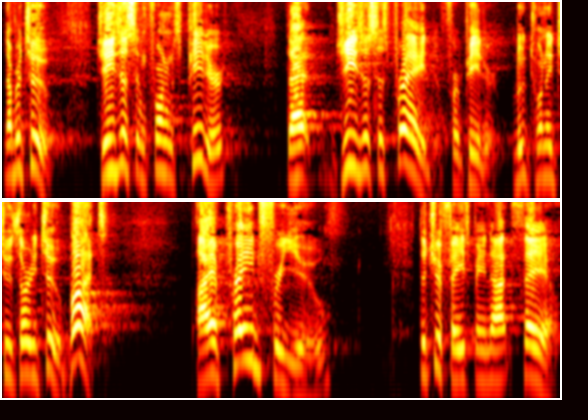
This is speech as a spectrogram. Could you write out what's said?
Number two, Jesus informs Peter that Jesus has prayed for Peter. Luke 22 32. But I have prayed for you that your faith may not fail.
